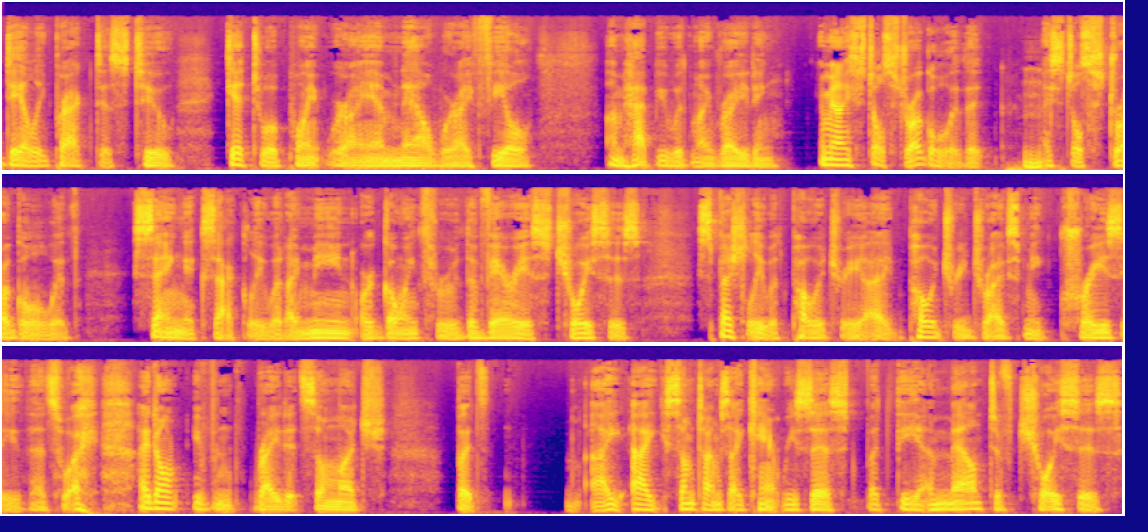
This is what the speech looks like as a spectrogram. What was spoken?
daily practice to get to a point where I am now, where I feel I'm happy with my writing. I mean, I still struggle with it. Mm. I still struggle with saying exactly what I mean or going through the various choices, especially with poetry. I, poetry drives me crazy. That's why I don't even write it so much. But I, I sometimes I can't resist. But the amount of choices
